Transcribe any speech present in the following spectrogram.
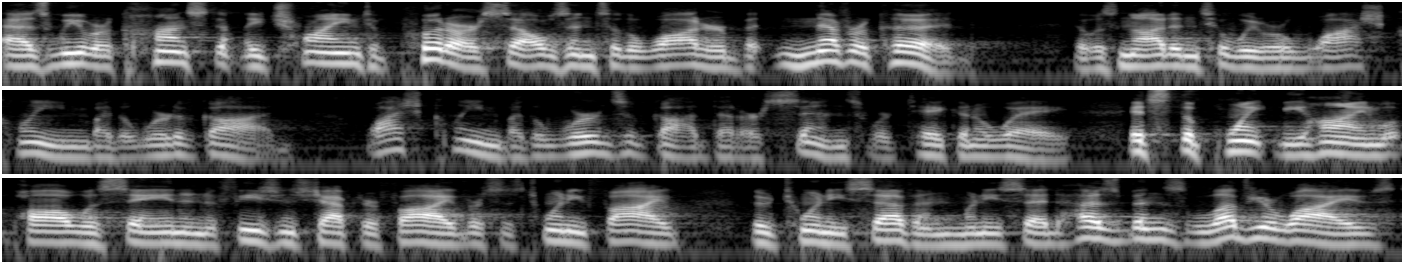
as we were constantly trying to put ourselves into the water, but never could. It was not until we were washed clean by the word of God, washed clean by the words of God, that our sins were taken away. It's the point behind what Paul was saying in Ephesians chapter 5, verses 25 through 27 when he said, Husbands, love your wives,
